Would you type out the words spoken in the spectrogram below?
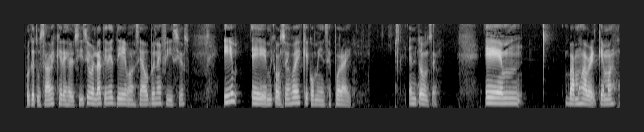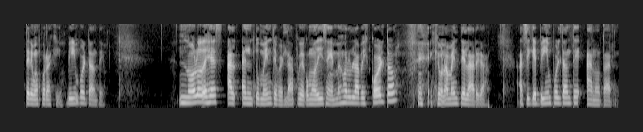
porque tú sabes que el ejercicio, ¿verdad? Tiene demasiados beneficios y eh, mi consejo es que comiences por ahí. Entonces, em, vamos a ver qué más tenemos por aquí. Bien importante. No lo dejes en tu mente, ¿verdad? Porque como dicen, es mejor un lápiz corto que una mente larga. Así que es bien importante anotar.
